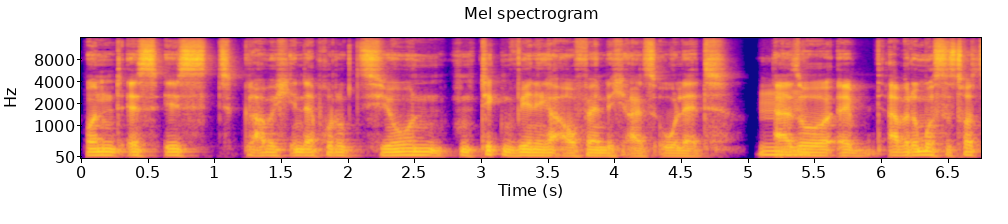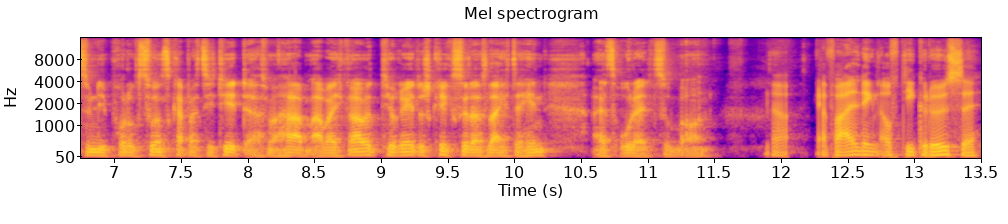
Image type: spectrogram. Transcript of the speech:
und es ist, glaube ich, in der Produktion ein Ticken weniger aufwendig als OLED. Mhm. Also, äh, aber du musstest trotzdem die Produktionskapazität erstmal haben. Aber ich glaube, theoretisch kriegst du das leichter hin, als OLED zu bauen. Ja, ja vor allen Dingen auf die Größe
